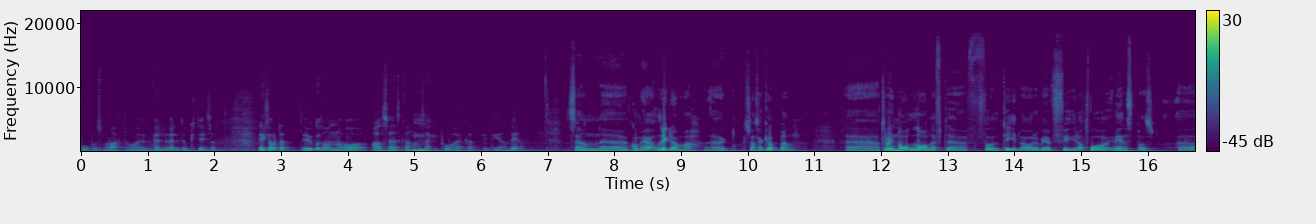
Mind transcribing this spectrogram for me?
fotbollsmålvakt. Han var väldigt, väldigt duktig. Så det är klart att Hugosson och allsvenskan har Mm. säkert påverkat lite grann det. Sen eh, kommer jag aldrig glömma eh, Svenska cupen. Eh, jag tror det är 0-0 efter full tid. Va? Och det blev 4-2 i vinst på, eh,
